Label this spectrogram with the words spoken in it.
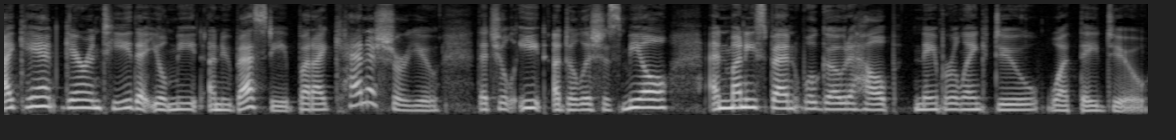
I can't guarantee that you'll meet a new bestie, but I can assure you that you'll eat a delicious meal and money spent will go to help NeighborLink do what they do.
